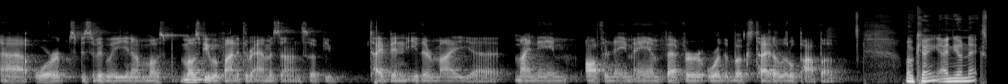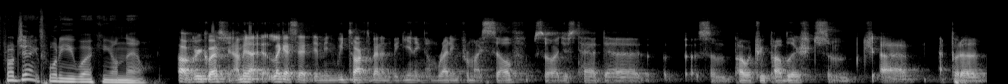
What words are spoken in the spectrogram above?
uh, or specifically, you know, most most people find it through Amazon. So if you type in either my uh, my name, author name, A.M. Pfeffer, or the book's title, it'll pop up. Okay, and your next project, what are you working on now? Oh, great question. I mean, like I said, I mean, we talked about in the beginning. I'm writing for myself, so I just had uh, some poetry published. Some uh, I put a,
